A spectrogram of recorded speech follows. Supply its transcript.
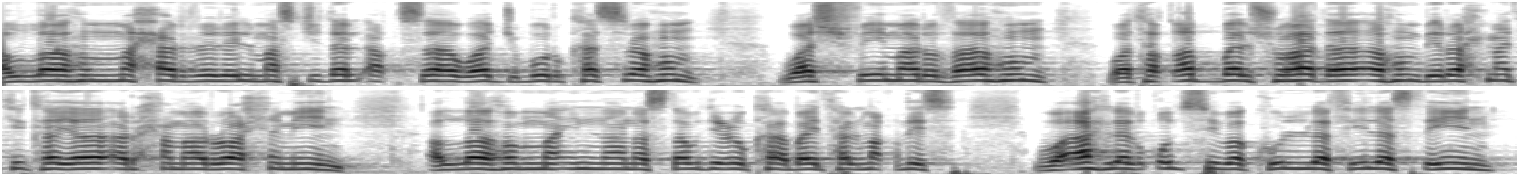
اللهم حرر المسجد الأقصى واجبر كسرهم واشف مرضاهم وتقبل شهداءهم برحمتك يا أرحم الراحمين. اللهم إنا نستودعك بيت المقدس وأهل القدس وكل فلسطين.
